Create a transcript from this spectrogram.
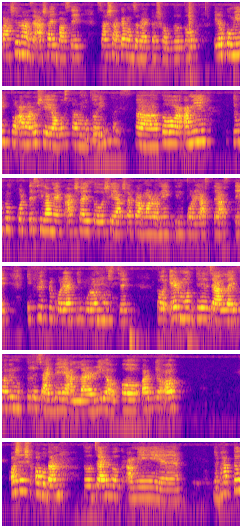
আসে না যে আশায় বাসে চাষা কেমন যেন একটা শব্দ। তো এরকমই তো আমারও সেই অবস্থার মতোই। তো আমি ইউটিউব করতেছিলাম এক আশায়, তো সেই আশাটা আমার অনেক দিন পরে আস্তে আস্তে একটু একটু করে আর কি পূরণ হচ্ছে। তো এর মধ্যে যে আল্লাহ এভাবে মুখ তুলে চাইবে, আল্লাহরই আর কি অশেষ অবদান। তো যাই হোক, আমি ভাবতেও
